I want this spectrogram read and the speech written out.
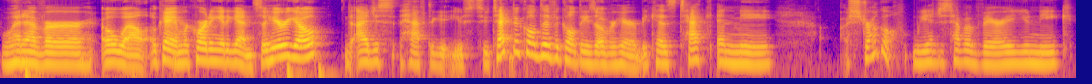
whatever. Oh well. Okay, I'm recording it again. So here we go. I just have to get used to technical difficulties over here because tech and me struggle. We just have a very unique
